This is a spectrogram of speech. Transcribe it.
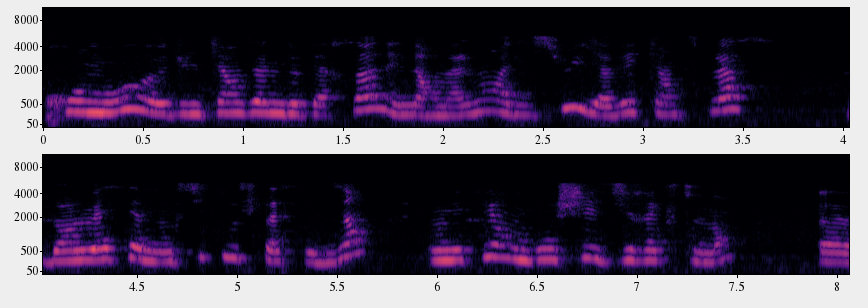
promo euh, d'une quinzaine de personnes et normalement à l'issue il y avait 15 places dans l'ESN. Donc si tout se passait bien, on était embauché directement euh,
